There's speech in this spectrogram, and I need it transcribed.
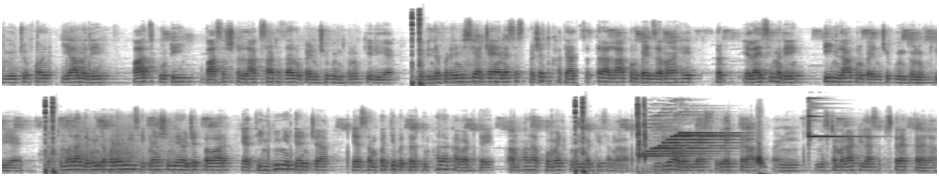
म्युच्युअल फंड यामध्ये पाच कोटी बासष्ट लाख साठ हजार रुपयांची गुंतवणूक केली आहे. देवेंद्र फडणवीस यांच्या एन एस एस बचत खात्यात सतरा लाख रुपये जमा आहेत. तर एल आय सीमध्ये तीन लाख रुपयांची गुंतवणूक केली आहे. तर तुम्हाला देवेंद्र फडणवीस एकनाथ शिंदे अजित पवार या तिन्ही नेत्यांच्या या संपत्तीबद्दल तुम्हाला काय वाटतंय आम्हाला कमेंट करून नक्की सांगा. व्हिडिओ आवडल्यास लाईक करा आणि मिस्टर मराठीला सबस्क्राईब करायला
